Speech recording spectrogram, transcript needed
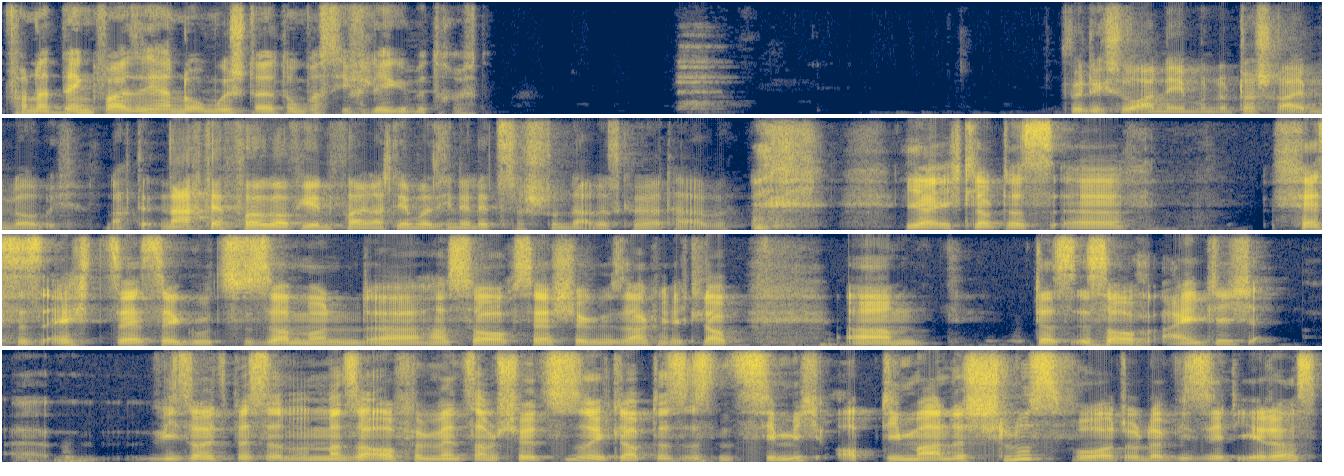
von der Denkweise her eine Umgestaltung, was die Pflege betrifft. Würde ich so annehmen und unterschreiben, glaube ich. Nach der, nach der Folge auf jeden Fall, nachdem, was ich in der letzten Stunde alles gehört habe. ja, ich glaube, das äh, Fest ist echt sehr, sehr gut zusammen und äh, hast du auch sehr schön gesagt. Ich glaube, ähm, das ist auch eigentlich, äh, wie soll es besser, man soll aufhören, wenn es am schönsten ist. Ich glaube, das ist ein ziemlich optimales Schlusswort, oder wie seht ihr das?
